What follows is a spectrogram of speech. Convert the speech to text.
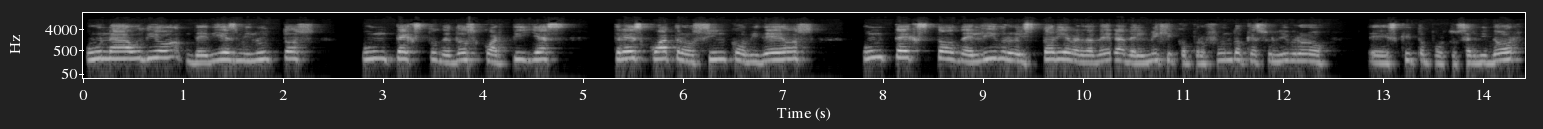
un audio de 10 minutos, un texto de dos cuartillas, tres, cuatro o cinco videos, un texto del libro Historia Verdadera del México Profundo, que es un libro eh, escrito por tu servidor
